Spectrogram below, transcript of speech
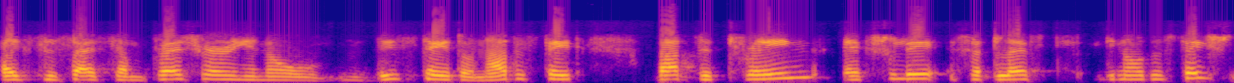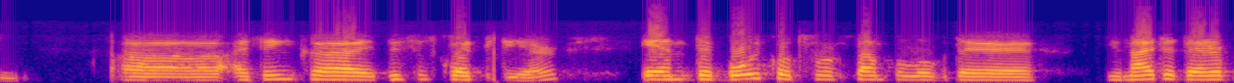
exercise some pressure, you know, this state or another state, but the train actually had left, you know, the station. Uh, I think uh, this is quite clear. And the boycott, for example, of the United Arab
